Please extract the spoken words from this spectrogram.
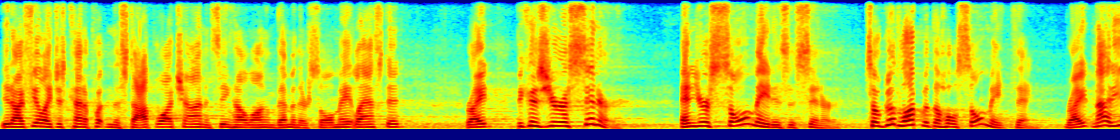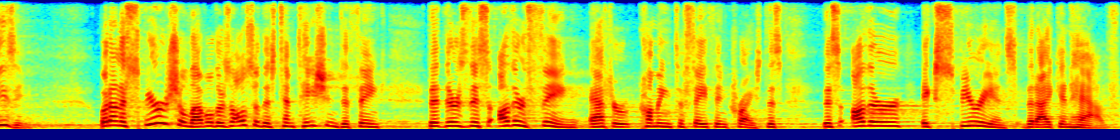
you know, I feel like just kind of putting the stopwatch on and seeing how long them and their soulmate lasted, right? Because you're a sinner and your soulmate is a sinner. So good luck with the whole soulmate thing, right? Not easy. But on a spiritual level, there's also this temptation to think that there's this other thing after coming to faith in Christ, this, this other experience that I can have.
